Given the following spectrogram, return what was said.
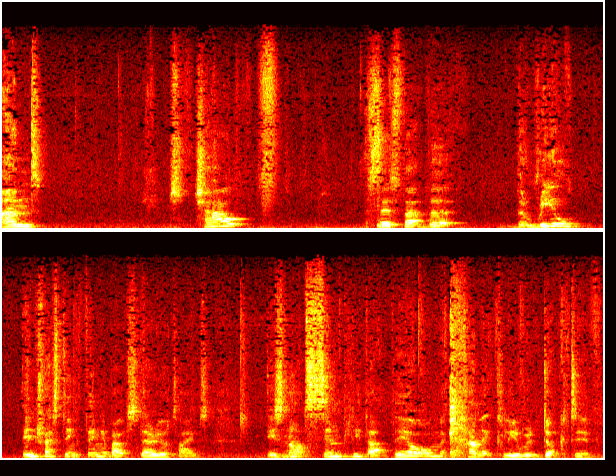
and Chow says that the the real interesting thing about stereotypes is not simply that they are mechanically reductive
